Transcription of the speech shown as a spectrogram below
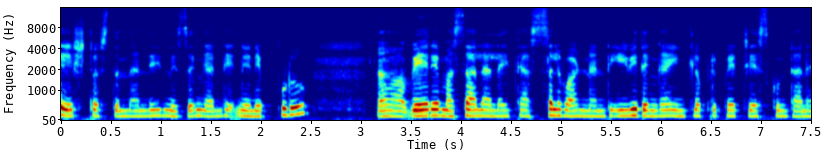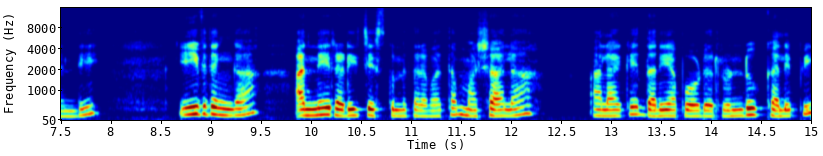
టేస్ట్ వస్తుందండి. నిజంగా అండి. నేను ఎప్పుడు వేరే మసాలాలు అయితే అస్సలు వాడినండి. ఈ విధంగా ఇంట్లో ప్రిపేర్ చేసుకుంటానండి. ఈ విధంగా అన్నీ రెడీ చేసుకున్న తర్వాత మసాలా అలాగే ధనియా పౌడర్ రెండు కలిపి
